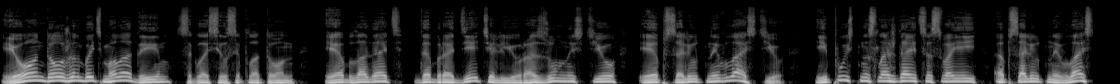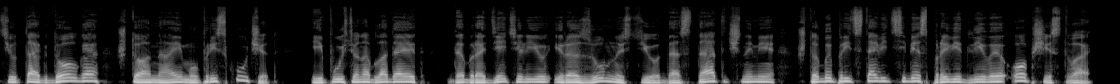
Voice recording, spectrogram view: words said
«И он должен быть молодым», — согласился Платон, «и обладать добродетелью, разумностью и абсолютной властью, и пусть наслаждается своей абсолютной властью так долго, что она ему прискучит, и пусть он обладает добродетелью и разумностью достаточными, чтобы представить себе справедливое общество,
